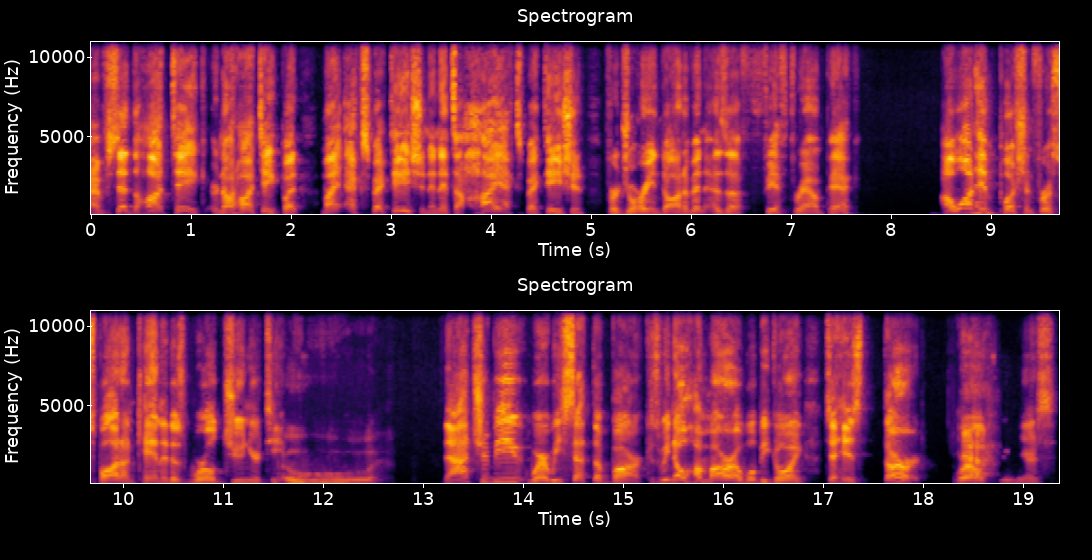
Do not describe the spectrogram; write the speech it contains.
I've said the hot take, or not hot take, but my expectation, and it's a high expectation for Jorian Donovan as a fifth round pick. I want him pushing for a spot on Canada's World Junior team. Ooh. That should be where we set the bar because we know Hamara will be going to his third World Yeah. Juniors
